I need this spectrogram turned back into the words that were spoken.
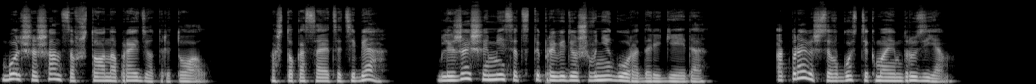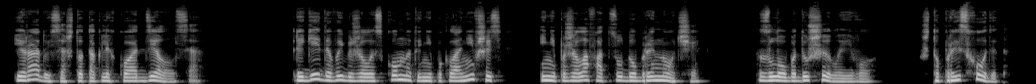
Больше шансов, что она пройдет ритуал. А что касается тебя, ближайший месяц ты проведешь вне города Ригейда. Отправишься в гости к моим друзьям. И радуйся, что так легко отделался. Ригейда выбежал из комнаты, не поклонившись и не пожелав отцу доброй ночи. Злоба душила его. Что происходит?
